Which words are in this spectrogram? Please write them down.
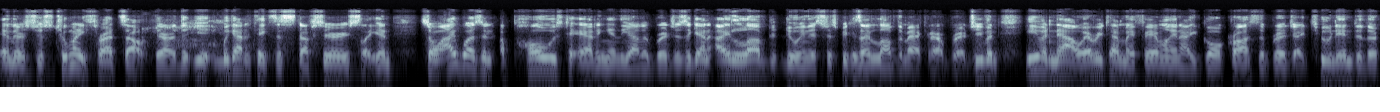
and there's just too many threats out there that you, we got to take this stuff seriously. And so i wasn't opposed to adding in the other bridges. Again i loved doing this just because i love the mackinac bridge. Even even now every time my family and i go across the bridge i tune into the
